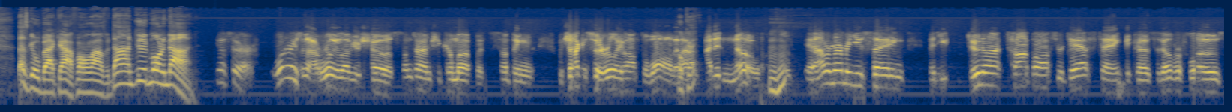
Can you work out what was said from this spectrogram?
Let's go back to our phone lines with Don. Good morning, Don. Yes, sir. One reason I really love your show is sometimes you come up with something which I consider really off the wall that Okay. I, I didn't know. Mm-hmm. And I remember you saying that you do not top off your gas tank because it overflows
